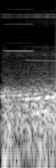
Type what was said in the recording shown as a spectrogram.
Oh.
